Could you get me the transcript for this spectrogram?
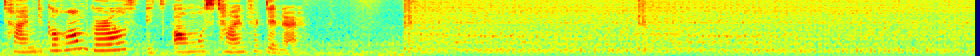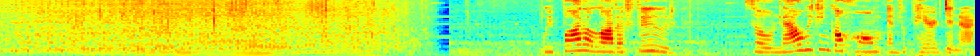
Time to go home, girls. It's almost time for dinner. We bought a lot of food, so now we can go home and prepare dinner.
